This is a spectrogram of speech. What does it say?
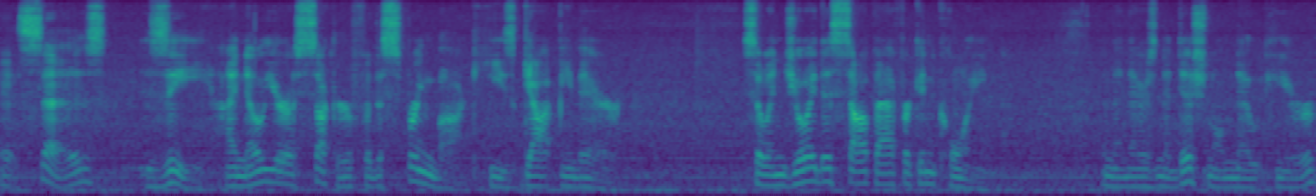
It says, Z, I know you're a sucker for the Springbok. He's got me there. So enjoy this South African coin. And then there's an additional note here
